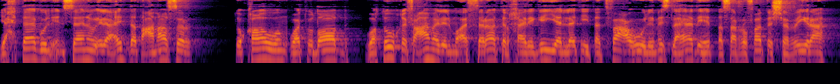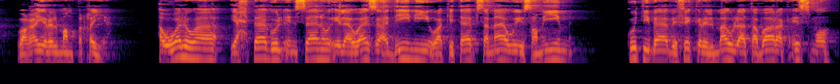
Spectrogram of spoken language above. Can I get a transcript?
يحتاج الإنسان إلى عدة عناصر تقاوم وتضاد وتوقف عمل المؤثرات الخارجية التي تدفعه لمثل هذه التصرفات الشريرة وغير المنطقية. أولها يحتاج الإنسان إلى وازع ديني وكتاب سماوي صميم كتب بفكر المولى تبارك اسمه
